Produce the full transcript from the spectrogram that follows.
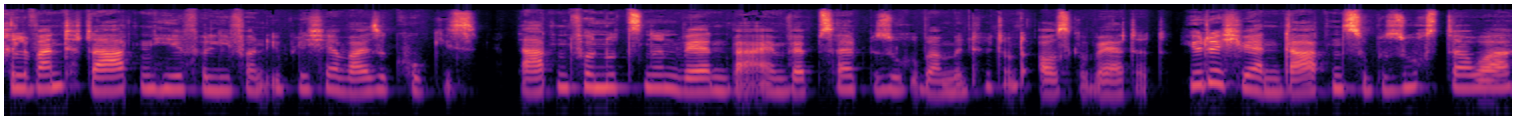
Relevante Daten hierfür liefern üblicherweise Cookies. Daten von Nutzenden werden bei einem Website-Besuch übermittelt und ausgewertet. Hierdurch werden Daten zur Besuchsdauer,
